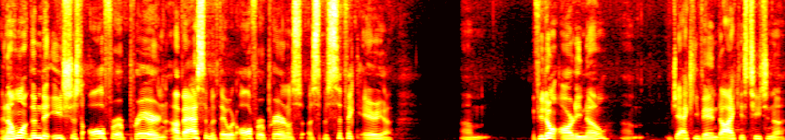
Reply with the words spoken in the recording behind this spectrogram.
And I want them to each just offer a prayer. And I've asked them if they would offer a prayer in a, a specific area. Um, if you don't already know, um, Jackie Van Dyke is teaching a,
